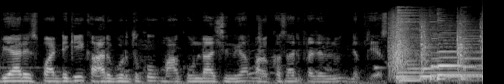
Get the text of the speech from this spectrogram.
బీఆర్ఎస్ పార్టీకి కారు గుర్తుకు మాకు ఉండాల్సిందిగా మరొకసారి ప్రజలను విజ్ఞప్తి చేస్తున్నాం.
